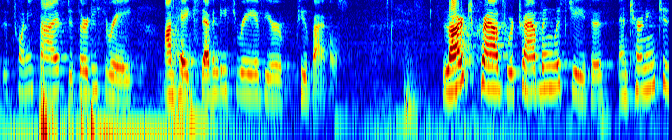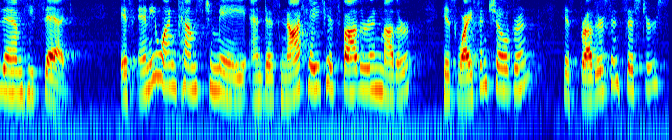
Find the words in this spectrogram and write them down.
Verses 25 to 33, on page 73 of your Pew Bibles. Large crowds were traveling with Jesus, and turning to them, he said, If anyone comes to me and does not hate his father and mother, his wife and children, his brothers and sisters,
